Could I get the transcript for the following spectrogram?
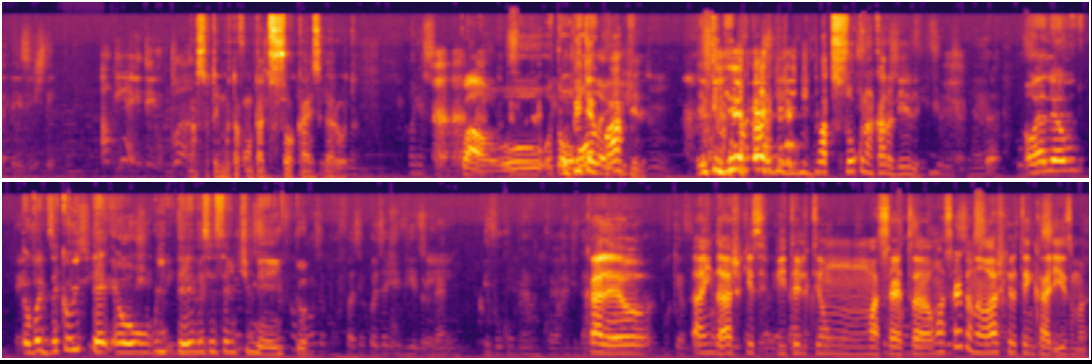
ainda existem. Alguém aí tem um plano? Nossa, eu tenho muita vontade de socar esse garoto. Olha só. Qual? O, o Tom O Peter? Parker, ele tem muita cara de, de dar soco na cara dele. Olha, eu, eu vou dizer que eu entendo, eu entendo esse sentimento. Cara, eu ainda acho que esse Peter ele tem um- uma certa. Uma certa não, eu acho que ele tem carisma.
